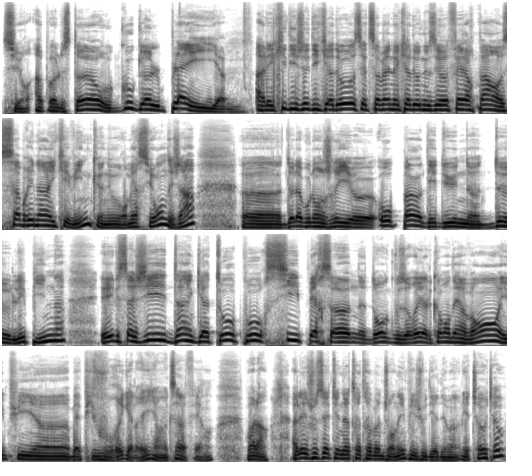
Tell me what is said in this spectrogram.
sur Apple Store ou Google Play. Allez, qui dit jeudi cadeau? Cette semaine, le cadeau nous est offert par Sabrina et Kevin, que nous remercions déjà, euh, de la boulangerie euh, au pain des dunes de l'épine. Et il s'agit d'un gâteau pour 6 personnes. Donc, vous aurez à le commander avant et puis, euh, bah, puis vous vous régalerez. Il y en a que ça à faire. Hein. Voilà. Allez, je vous souhaite une très très bonne journée. Puis je vous dis à demain. Allez, ciao, ciao.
